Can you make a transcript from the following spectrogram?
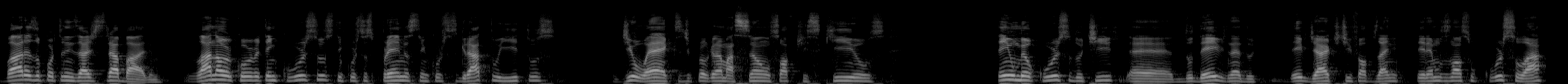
várias oportunidades de trabalho. Lá na Orcover tem cursos, tem cursos prêmios, tem cursos gratuitos de UX, de programação, soft skills. Tem o meu curso do, Chief, é, do David, né? Do David Art, Chief of Design, teremos nosso curso lá.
